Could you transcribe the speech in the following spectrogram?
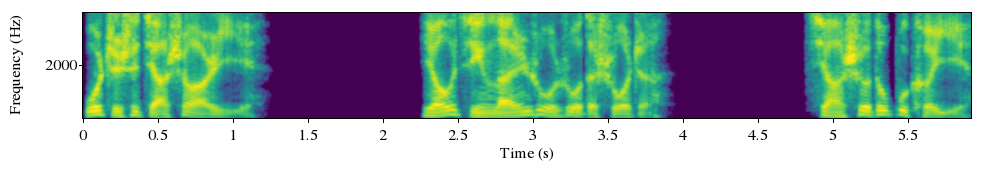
我只是假设而已。”姚锦兰弱弱的说着：“假设都不可以。”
